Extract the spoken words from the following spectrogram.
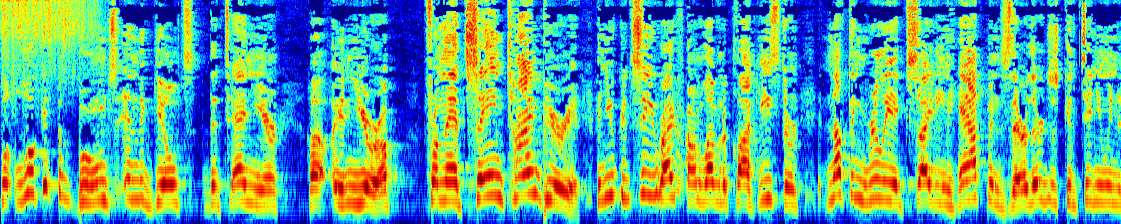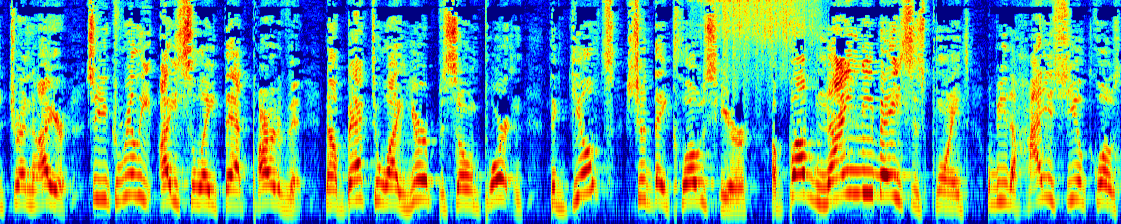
But look at the bunds and the gilts, the 10 year uh, in Europe from that same time period. And you can see right around 11 o'clock Eastern, nothing really exciting happens there. They're just continuing to trend higher. So you can really isolate that part of it. Now, back to why Europe is so important. The gilts, should they close here, above 90 basis points, will be the highest yield close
